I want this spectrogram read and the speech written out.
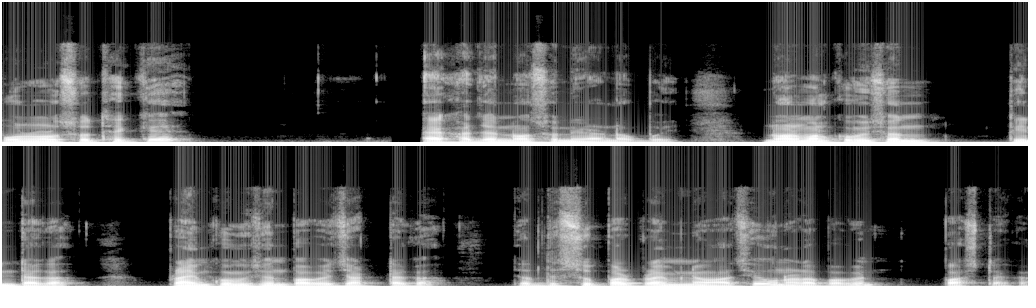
পনেরোশো থেকে এক হাজার নশো নিরানব্বই। নর্মাল কমিশন তিন টাকা প্রাইম কমিশন পাবে চার টাকা, যাদের সুপার প্রাইম নেওয়া আছে ওনারা পাবেন পাঁচ টাকা।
